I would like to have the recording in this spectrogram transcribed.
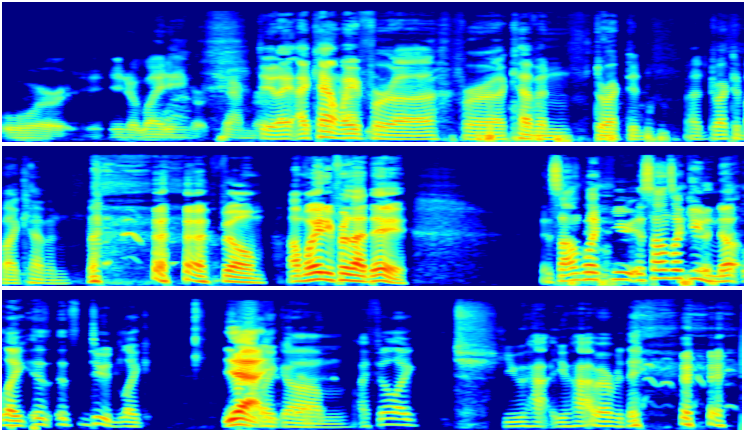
or you know lighting or camera Dude, I, I can't wait for uh for uh, Kevin directed uh, directed by Kevin film. I'm waiting for that day. It sounds like you. It sounds like you know. Like it, it's dude. Like yeah like yeah. um. I feel like you have you have everything.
